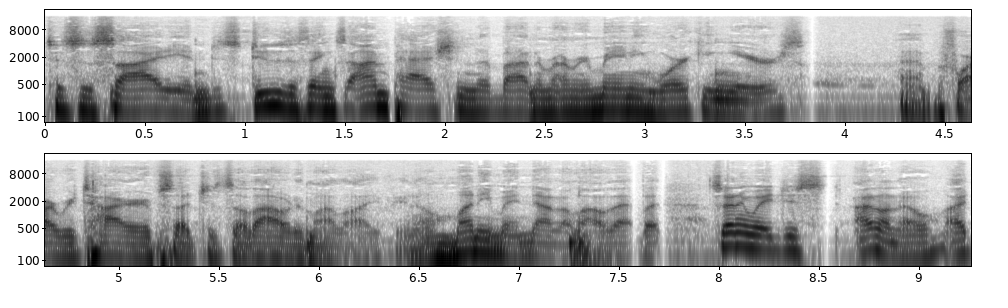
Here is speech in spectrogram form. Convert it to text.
to society and just do the things I'm passionate about in my remaining working years uh, before I retire, if such is allowed in my life. You know, money may not allow that, but so anyway, just I don't know. I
